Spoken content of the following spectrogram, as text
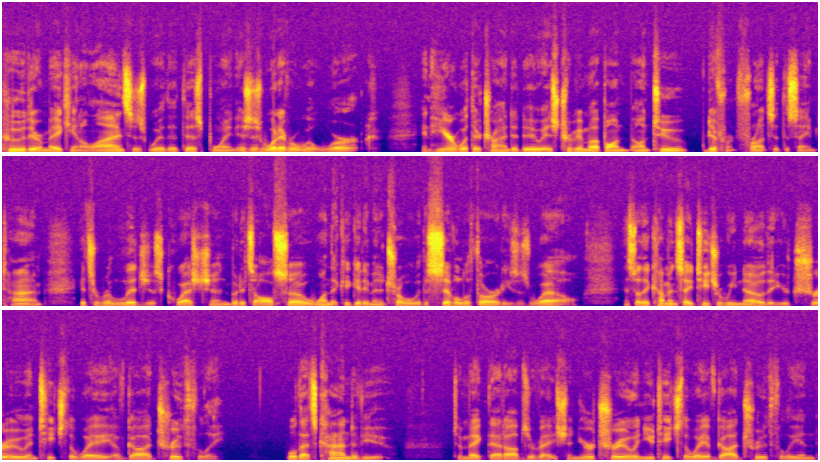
who they're making alliances with at this point. It's just whatever will work. And here, what they're trying to do is trip him up on, on two different fronts at the same time. It's a religious question, but it's also one that could get him into trouble with the civil authorities as well. And so they come and say, Teacher, we know that you're true and teach the way of God truthfully. Well, that's kind of you to make that observation. You're true and you teach the way of God truthfully, and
